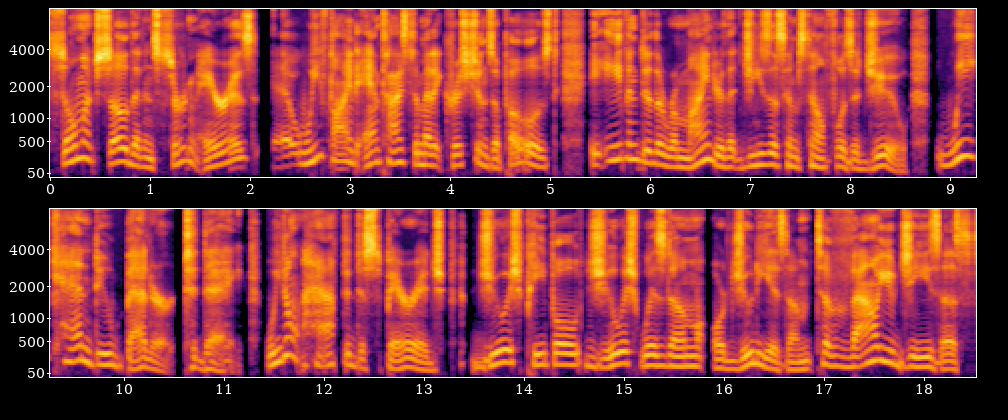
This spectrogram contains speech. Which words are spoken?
so much so that in certain eras, eh, we find anti-Semitic Christians opposed even to the reminder that Jesus himself was a Jew. We can do better today. We don't have to disparage Jewish Jewish people, Jewish wisdom, or Judaism to value Jesus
